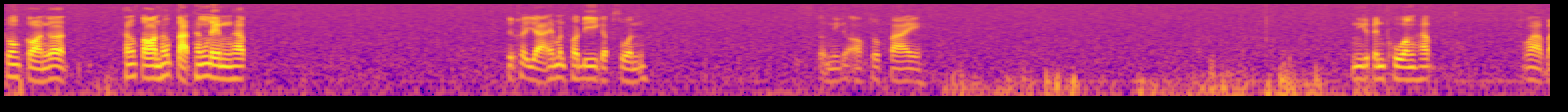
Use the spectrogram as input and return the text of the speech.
ช่วงก่อนก็ทั้งตอนทั้งตัดทั้งเล็มครับคือขยายให้มันพอดีกับสวน ต้นนี้ก็ออกทั่วไป นี่ก็เป็นพวงครับ ว่าไป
